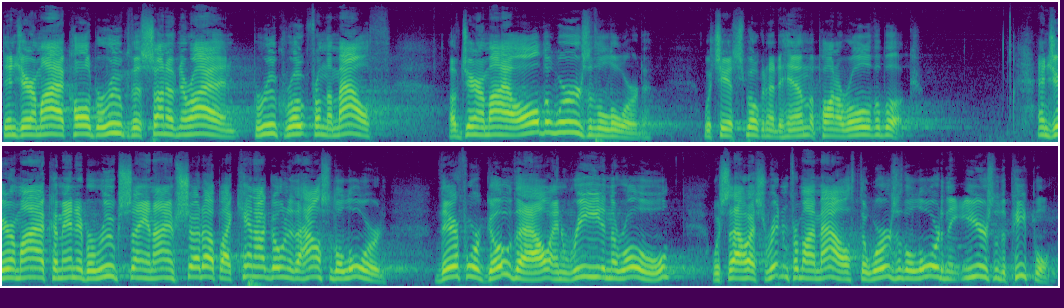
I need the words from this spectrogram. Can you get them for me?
Then Jeremiah called Baruch, the son of Neriah, and Baruch wrote from the mouth of Jeremiah all the words of the Lord which he had spoken unto him upon a roll of a book. And Jeremiah commanded Baruch, saying, I am shut up, I cannot go into the house of the Lord. Therefore go thou and read in the roll which thou hast written from my mouth the words of the Lord in the ears of the people,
